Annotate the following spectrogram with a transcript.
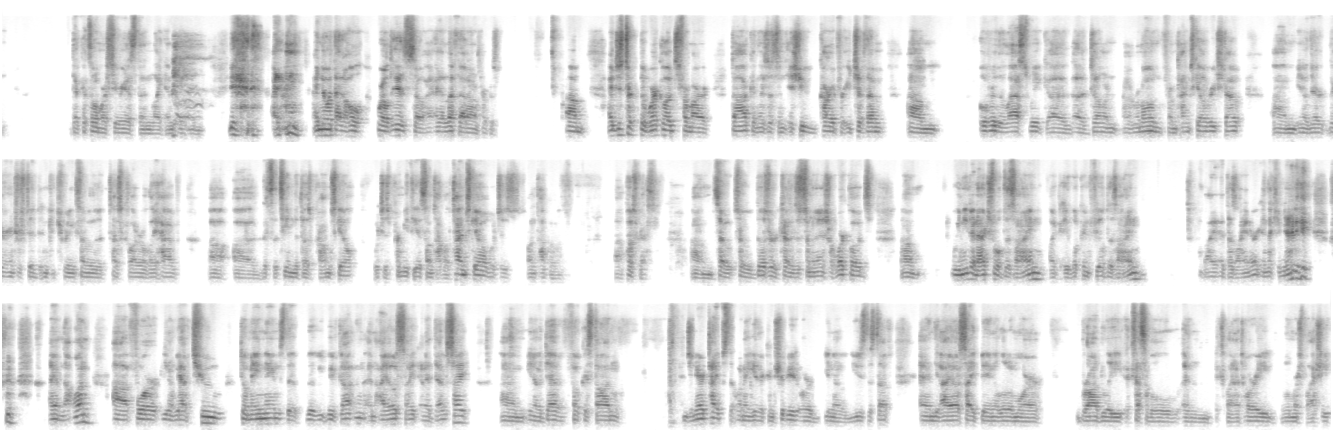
That gets a little more serious than like NPM. Yeah, I, I know what that whole world is, so I, I left that on purpose. Um, I just took the workloads from our doc and there's just an issue card for each of them. Um, over the last week, uh, uh, gentleman, uh, Ramon from Timescale reached out. Um, you know, they're, they're interested in contributing some of the test collateral they have. Uh, uh, that's the team that does PromScale, which is Prometheus on top of Timescale, which is on top of uh, Postgres. Um, so, so those are kind of just some initial workloads. Um, we need an actual design, like a look and feel design by a designer in the community. I am not one. For, you know, we have two domain names that, that we- we've gotten, an IO site and a dev site. Um, you know, dev focused on engineer types that want to either contribute or, you know, use the stuff. And the IO site being a little more broadly accessible and explanatory, a little more splashy.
